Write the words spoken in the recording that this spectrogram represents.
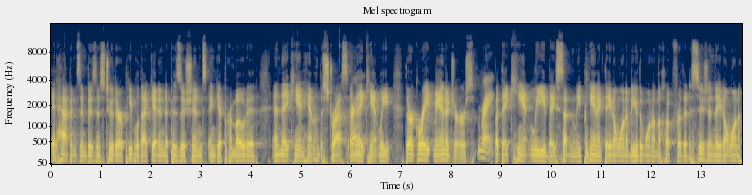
it happens in business too. There are people that get into positions and get promoted and they can't handle the stress and they can't lead. They're great managers Right. but they can't lead. They suddenly panic. They don't want to be the one on the hook for the decision. They don't want to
